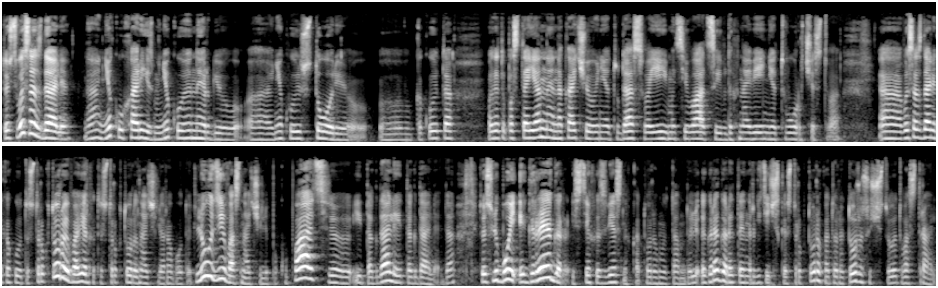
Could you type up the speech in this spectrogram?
То есть вы создали да, некую харизму, некую энергию, а, некую историю, какую-то вот это постоянное накачивание туда своей мотивации, вдохновения, творчества – Э, вы создали какую-то структуру, и поверх этой структуры начали работать люди, вас начали покупать э, и так далее, и так далее. Да? То есть любой эгрегор из тех известных, которые мы там... Эгрегор — это энергетическая структура, которая тоже существует в астрале.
